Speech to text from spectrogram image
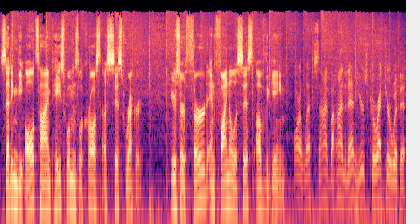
setting the all-time Pace Women's Lacrosse assist record. Here's her third and final assist of the game. Far left side behind the net. Here's Corrector with it.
